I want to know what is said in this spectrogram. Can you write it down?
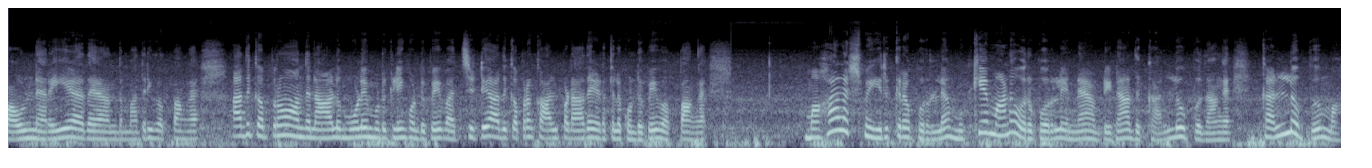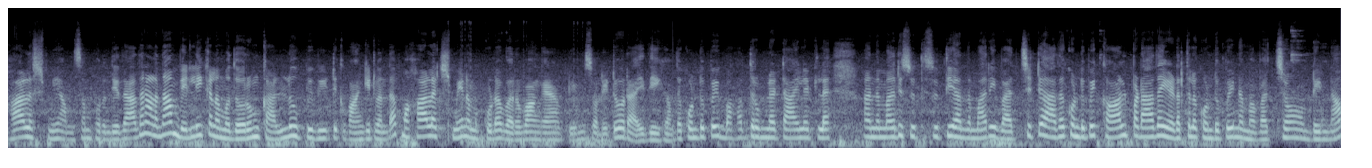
பவுல் நிறைய அதை அந்த மாதிரி வைப்பாங்க. அதுக்கப்புறம் அந்த நாலு மூலை முடுக்குலையும் கொண்டு போய் வச்சுட்டு அதுக்கப்புறம் கால்படாத இடத்துல கொண்டு போய் வைப்பாங்க. மகாலட்சுமி இருக்கிற பொருளில் முக்கியமான ஒரு பொருள் என்ன அப்படின்னா அது கல்லுப்பு தாங்க கல்லுப்பு மகாலட்சுமி அம்சம் பொருந்தியது. அதனால தான் வெள்ளிக்கிழமை தோறும் கல்லுப்பு வீட்டுக்கு வாங்கிட்டு வந்தால் மகாலட்சுமி நம்ம கூட வருவாங்க அப்படின்னு சொல்லிட்டு ஒரு ஐதீகம். அதை கொண்டு போய் பாத்ரூமில் டாய்லெட்டில் அந்த மாதிரி சுற்றி சுற்றி அந்த மாதிரி வச்சுட்டு அதை கொண்டு போய் கால்படாத இடத்துல கொண்டு போய் நம்ம வச்சோம் அப்படின்னா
